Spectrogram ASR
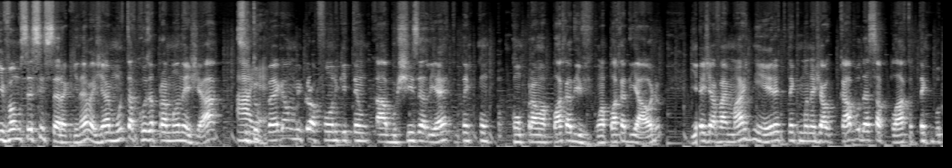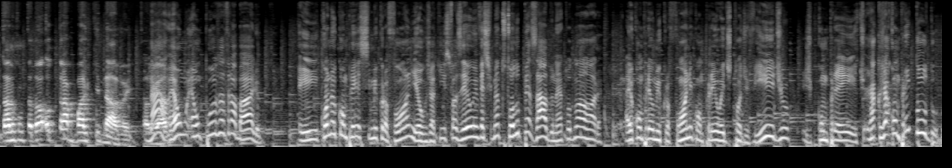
E vamos ser sinceros aqui, né, velho? Já é muita coisa pra manejar. Ah, Se tu é. pega um microfone que tem um cabo XLR, tu tem que comp- comprar uma placa, de, uma placa de áudio. E aí já vai mais dinheiro, tu tem que manejar o cabo dessa placa, tu tem que botar no computador. Olha o trabalho que dá, velho. Tá Não, ligado? é um, é um puta trabalho. E quando eu comprei esse microfone, eu já quis fazer o investimento todo pesado, né? Todo na hora. Aí eu comprei o microfone, comprei o editor de vídeo, comprei. Já, já comprei tudo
